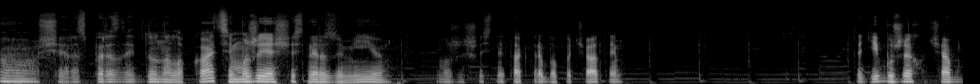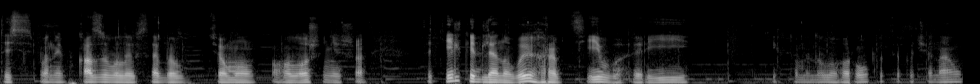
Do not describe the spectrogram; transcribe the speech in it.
О, ще раз перезайду на локацію. Може я щось не розумію. Може щось не так треба почати. Тоді б уже хоча б десь вони вказували в себе в цьому оголошенні, що це тільки для нових гравців в грі. Ті, хто минулого року це починав.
